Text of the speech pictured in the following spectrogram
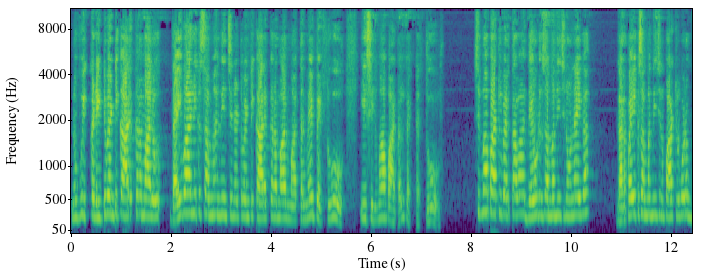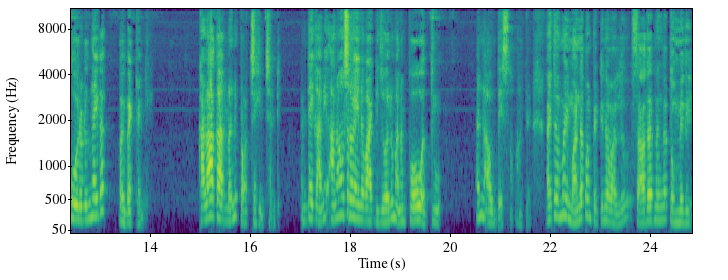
నువ్వు ఇక్కడ ఇటువంటి కార్యక్రమాలు దైవానికి సంబంధించినటువంటి కార్యక్రమాలు మాత్రమే పెట్టు. ఈ సినిమా పాటలు పెట్టద్దు. సినిమా పాటలు పెడతావా? దేవుడికి సంబంధించిన ఉన్నాయిగా? గణపయ్యకి సంబంధించిన పాటలు కూడా బోలెడు ఉన్నాయిగా? అవి పెట్టండి. కళాకారులని ప్రోత్సహించండి. అంతేకాని అనవసరమైన వాటి జోలు మనం పోవద్దు అని నా ఉద్దేశం అయితే అమ్మ ఈ మండపం పెట్టిన వాళ్ళు సాధారణంగా తొమ్మిది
